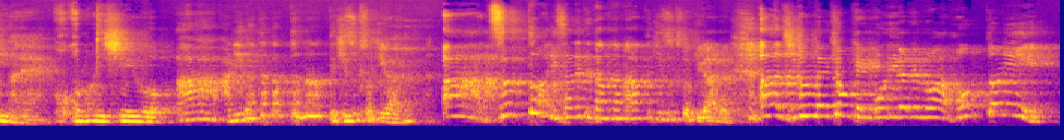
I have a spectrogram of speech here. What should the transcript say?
にはね心にしみるほどああありがたかったなって気づく時がある。ああずっと愛されてたんだなって気づく時がある。ああ自分が今日健康でいられるのは本当に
